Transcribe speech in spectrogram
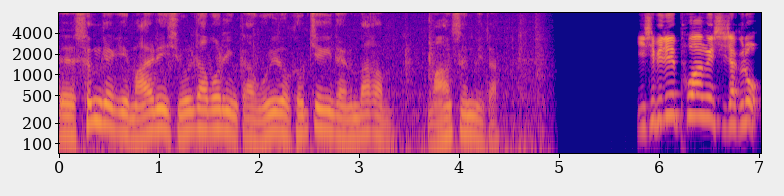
예, 성격이 많이 줄다 보니까 우리도 걱정이 되는 바가 많습니다. 21일 포항을 시작으로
